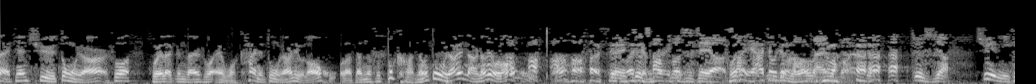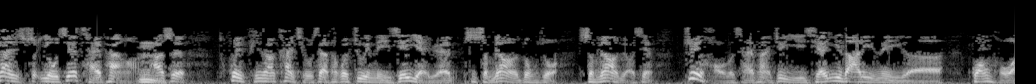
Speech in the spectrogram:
哪天去动物园，说回来跟咱说，哎，我看见动物园里有老虎了，咱都说不可能，动物园里哪能有老虎啊？对，就差不多是这样。葡萄牙周正龙来嘛，就是这样。所以你看，有些裁判啊，他是会平常看球赛，他会注意哪些演员是什么样的动作，什么样的表现。最好的裁判就以前意大利那个光头啊，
